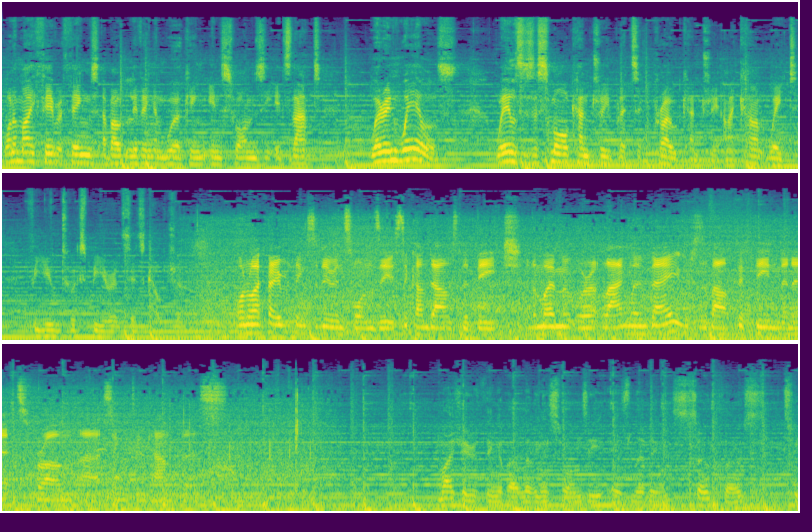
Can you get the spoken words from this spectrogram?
One of my favourite things about living and working in Swansea is that we're in Wales. Wales is a small country, but it's a proud country, and I can't wait for you to experience its culture. One of my favourite things to do in Swansea is to come down to the beach. At the moment, we're at Langland Bay, which is about 15 minutes from uh, Singleton campus. My favourite thing about living in Swansea is living so close to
